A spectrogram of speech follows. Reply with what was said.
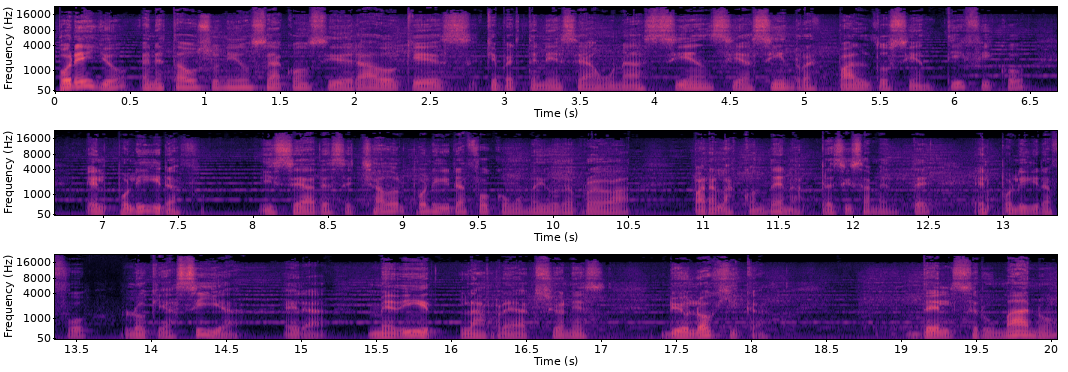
Por ello, en Estados Unidos se ha considerado que es que pertenece a una ciencia sin respaldo científico el polígrafo y se ha desechado el polígrafo como medio de prueba para las condenas. Precisamente el polígrafo lo que hacía era medir las reacciones biológicas del ser humano,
